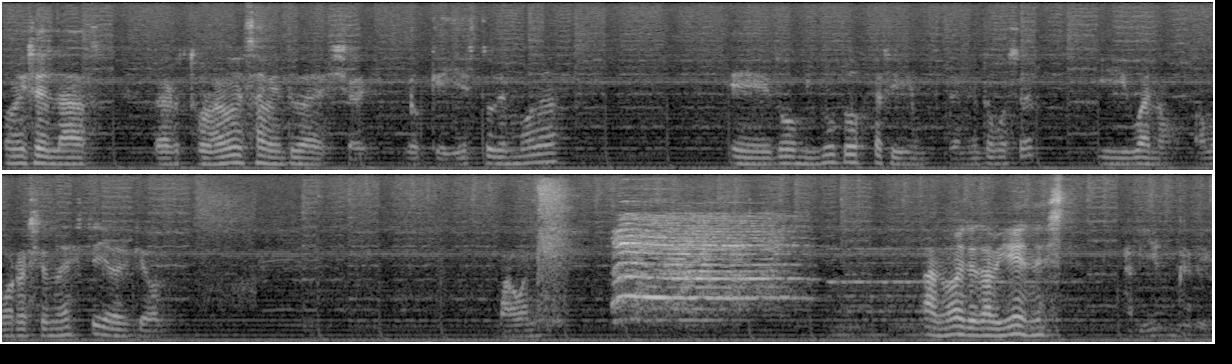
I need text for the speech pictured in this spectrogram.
Como dice las perturbadoras aventuras de Shrek. Y ok, esto demora eh, dos minutos, casi un tres minutos puede ser. Y bueno, vamos a reaccionar a este y a ver qué onda. Va bueno. Ah, no, este está bien, es Había una vez.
